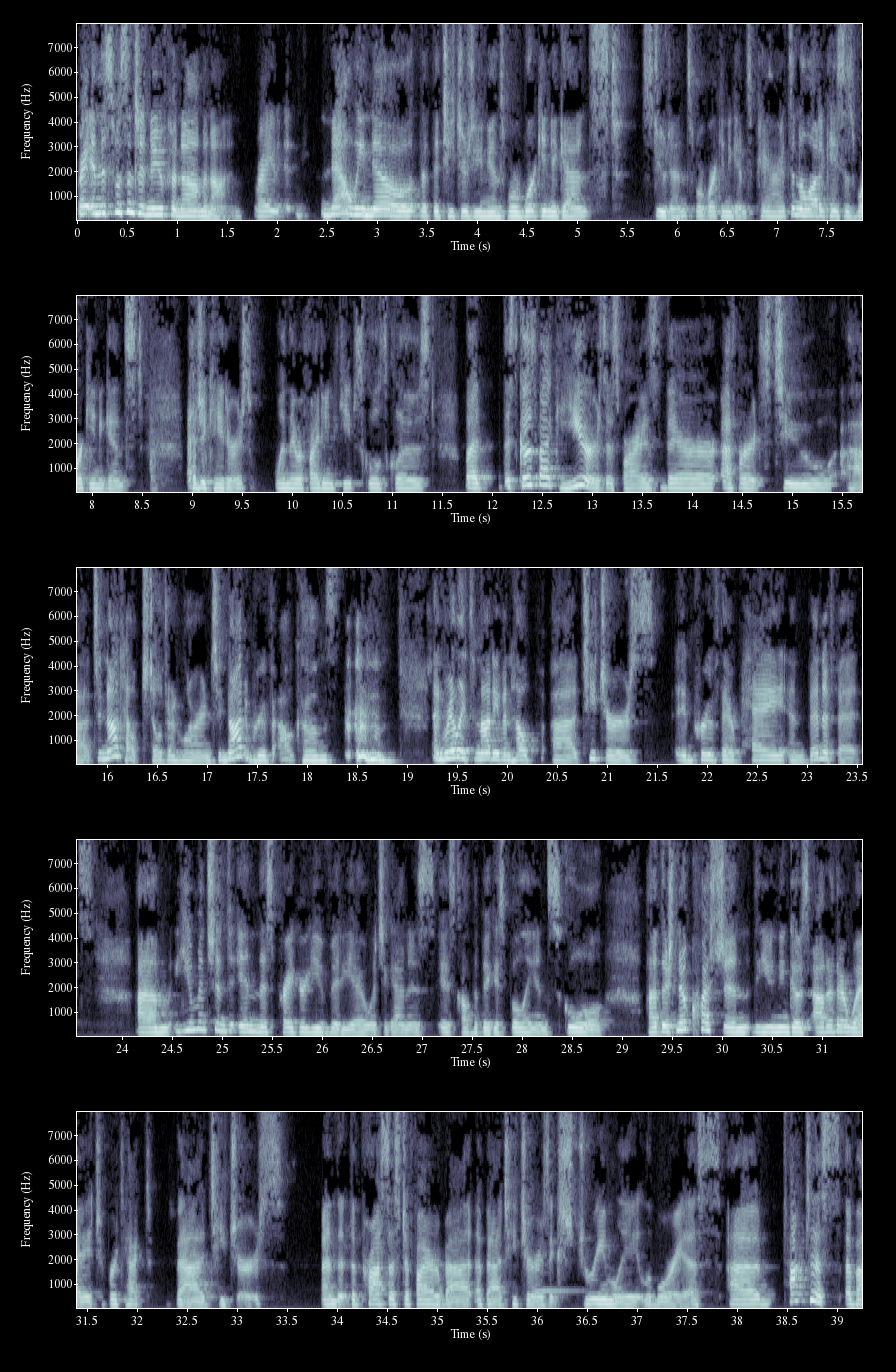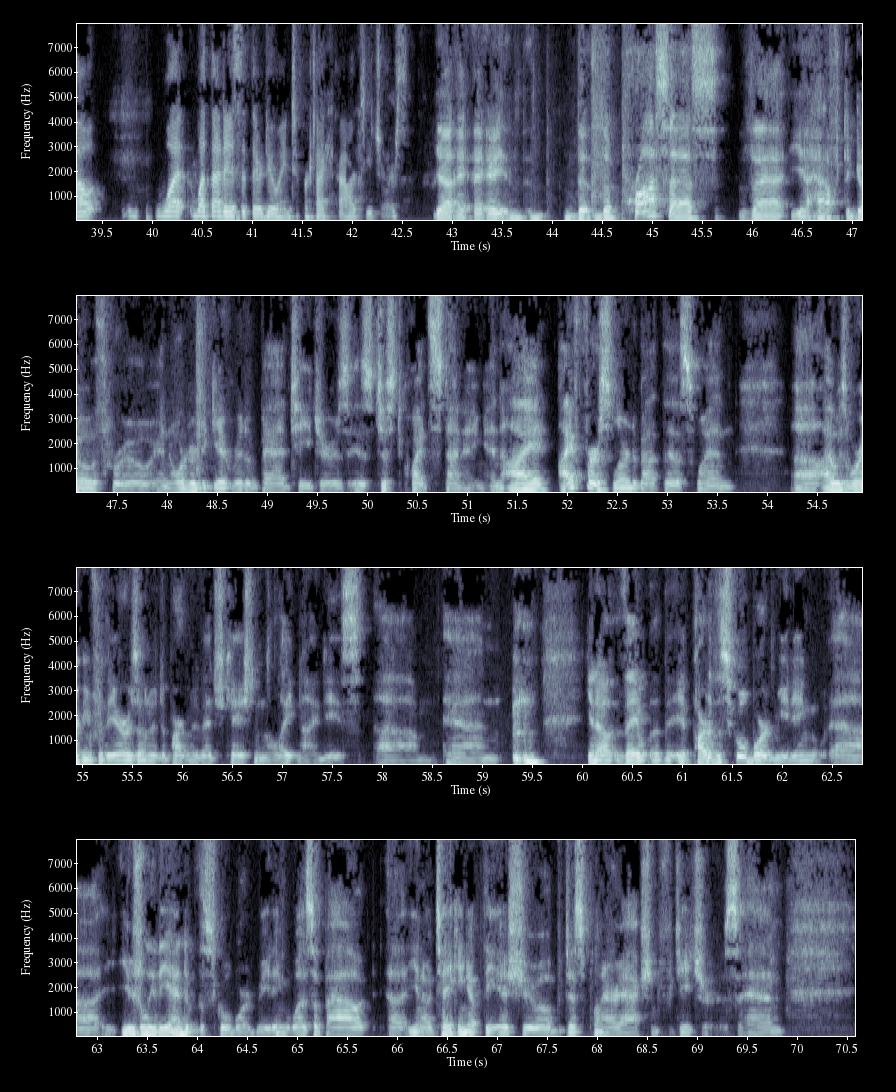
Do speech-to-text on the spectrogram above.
Right. And this wasn't a new phenomenon, right? Now we know that the teachers unions were working against students, were working against parents, in a lot of cases working against educators when they were fighting to keep schools closed. But this goes back years as far as their efforts to uh, to not help children learn, to not improve outcomes, and really to not even help uh, teachers improve their pay and benefits. Um, you mentioned in this PragerU video, which again is is called "The Biggest Bully in School," uh, there's no question the union goes out of their way to protect bad teachers, and that the process to fire a bad, a bad teacher is extremely laborious. Uh, talk to us about what what that is that they're doing to protect bad teachers. Yeah, I, I, the the process that you have to go through in order to get rid of bad teachers is just quite stunning. And I I first learned about this when uh, I was working for the Arizona Department of Education in the late '90s, um, and you know, they part of the school board meeting, uh, usually the end of the school board meeting, was about uh, you know taking up the issue of disciplinary action for teachers, and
